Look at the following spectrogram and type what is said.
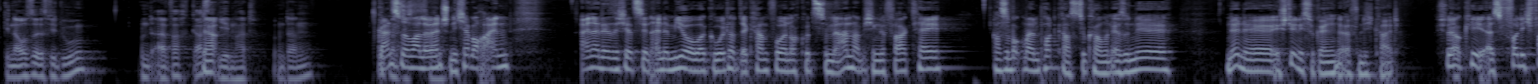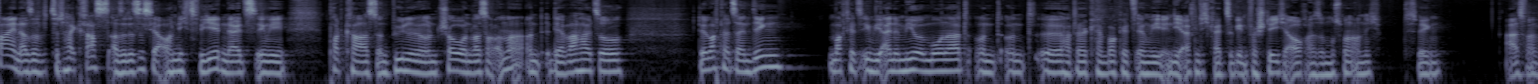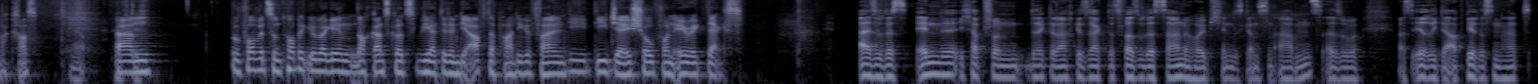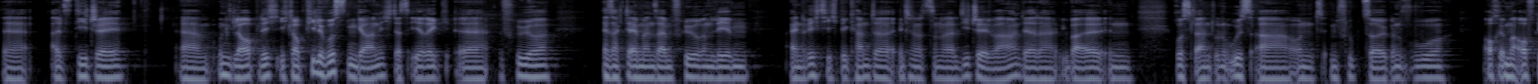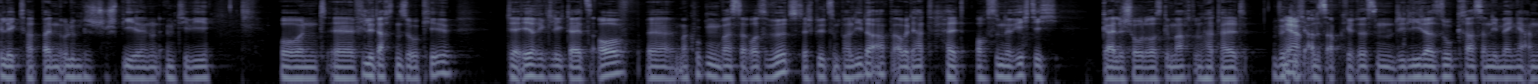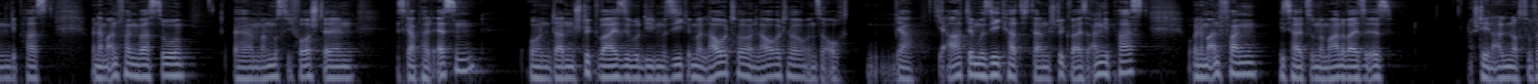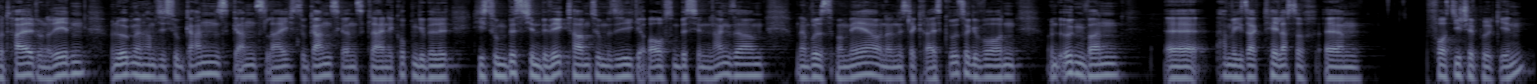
genauso ist wie du und einfach Gas Ja. gegeben hat. Und dann. Ganz normale. Menschen. Ich habe auch einen, einer, der sich jetzt den eine Mio Award geholt hat, der kam vorher noch kurz zu mir an, habe ich ihn gefragt, hey, hast du Bock mal in einen Podcast zu kommen? Und er so, nee, nee, nee, ich stehe nicht so gerne in der Öffentlichkeit. Ich so, ja, okay, er ist völlig fein, also total krass. Also das ist ja auch nichts für jeden, der jetzt irgendwie Podcast und Bühne und Show und was auch immer. Und der war halt so, der macht halt sein Ding, macht jetzt irgendwie eine Mio im Monat und, und äh, hat halt keinen Bock jetzt irgendwie in die Öffentlichkeit zu gehen. Verstehe ich auch, also muss man auch nicht. Deswegen, ah, es war einfach krass. Ja. Ähm, bevor wir zum Topic übergehen, noch ganz kurz, wie hat dir denn die Afterparty gefallen, die DJ-Show von Eric Dex? Also das Ende, ich habe schon direkt danach gesagt, das war so das Sahnehäubchen des ganzen Abends. Also was Erik da abgerissen hat äh, als DJ, ähm, unglaublich. Ich glaube, viele wussten gar nicht, dass Erik äh, früher, er sagt ja immer in seinem früheren Leben, ein richtig bekannter internationaler DJ war, der da überall in Russland und USA und im Flugzeug und wo auch immer aufgelegt hat bei den Olympischen Spielen und MTV. Und äh, viele dachten so, okay, der Erik legt da jetzt auf, äh, mal gucken, was daraus wird. Der spielt so ein paar Lieder ab, aber der hat halt auch so eine richtig geile Show draus gemacht und hat halt wirklich Ja. alles abgerissen und die Lieder so krass an die Menge angepasst. Und am Anfang war es so, äh, man muss sich vorstellen, es gab halt Essen und dann stückweise wurde die Musik immer lauter und lauter und so auch, ja, die Art der Musik hat sich dann stückweise angepasst. Und am Anfang, wie es halt so normalerweise ist, stehen alle noch so verteilt und reden. Und irgendwann haben sich so ganz, ganz leicht, so ganz, ganz kleine Gruppen gebildet, die sich so ein bisschen bewegt haben zur Musik, aber auch so ein bisschen langsam. Und dann wurde es immer mehr und dann ist der Kreis größer geworden. Und irgendwann äh, haben wir gesagt, hey, lass doch ähm, vors DJ-Pult gehen.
